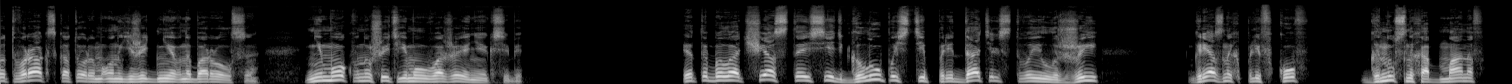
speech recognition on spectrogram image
Тот враг, с которым он ежедневно боролся, не мог внушить ему уважение к себе. Это была частая сеть глупости, предательства и лжи, грязных плевков, гнусных обманов.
